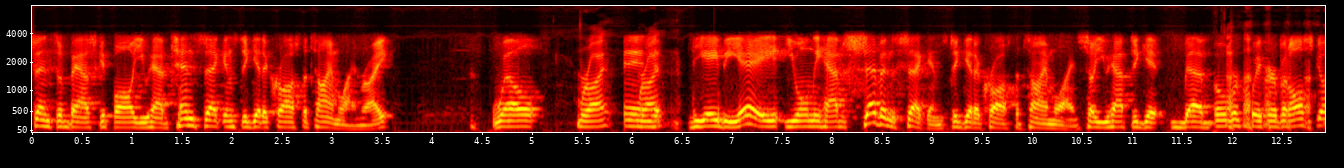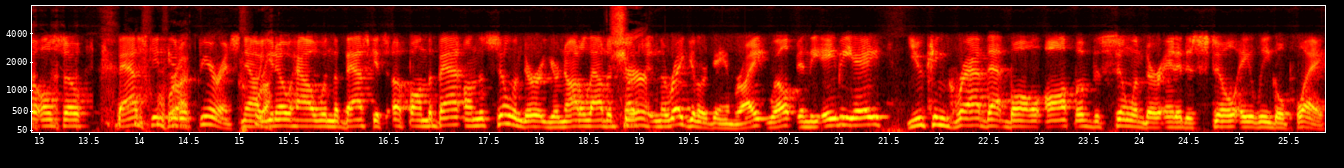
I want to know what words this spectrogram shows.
sense of basketball, you have 10 seconds to get across the timeline, right? Well, Right. And right. the ABA, you only have seven seconds to get across the timeline, so you have to get uh, over quicker. but also, also basket right. interference. Now right. you know how when the basket's up on the bat on the cylinder, you're not allowed to sure. touch it in the regular game, right? Well, in the ABA, you can grab that ball off of the cylinder, and it is still a legal play.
